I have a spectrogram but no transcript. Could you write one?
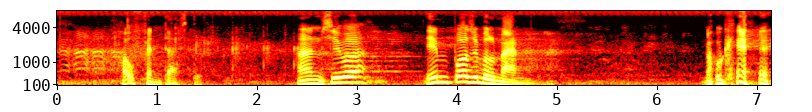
How fantastic. And Shiva, impossible man. Okay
